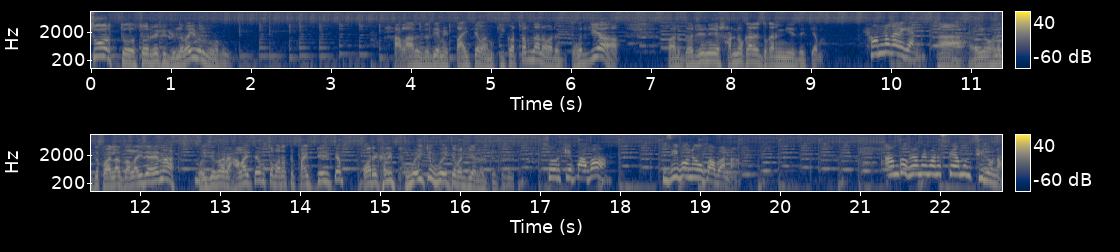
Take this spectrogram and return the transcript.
চোর তো চোর রেখে দিল ভাই বলব আমি? শালার যদি আমি পাইতাম কি করতাম জানো? ওরে ধৈর্য ওর ধৈর্য নিয়ে স্বর্ণকারের দোকানে নিয়ে যেতাম। কেন? হ্যাঁ ওই ওখানে যে কয়লা জ্বালাই যায় না ওই জায়গায় হালাইতাম তোমার হাতে দিতাম ওরে খালি ফুয়াইতে ফুয়াইতে লাগতে তুমি চোরকে পাবা? জীবনেও পাবা না। আমগো গ্রামের মানুষ তো এমন ছিল না।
